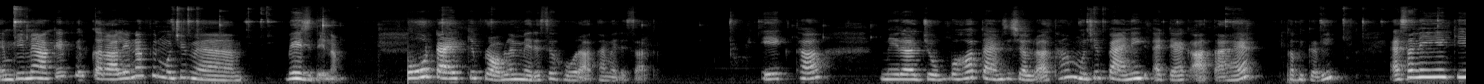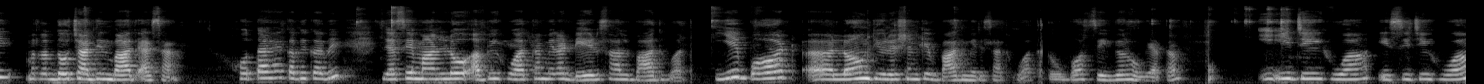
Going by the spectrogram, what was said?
एमपी में आके फिर करा लेना फिर मुझे भेज देना। दो टाइप की प्रॉब्लम मेरे से हो रहा था मेरे साथ। एक था मेरा जो बहुत टाइम से चल रहा था, मुझे पैनिक अटैक आता है कभी कभी ऐसा नहीं है कि मतलब दो चार दिन बाद ऐसा होता है कभी कभी जैसे मान लो अभी हुआ था, मेरा डेढ़ साल बाद हुआ था। ये बहुत लॉन्ग ड्यूरेशन के बाद मेरे साथ हुआ था। तो बहुत सीवियर हो गया था। ईईजी e e हुआ ईसीजी e हुआ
